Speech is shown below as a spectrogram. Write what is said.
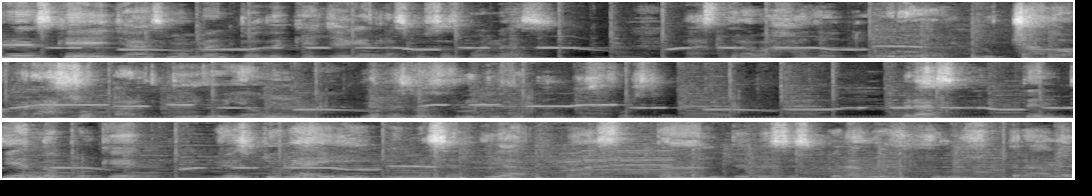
crees que ya es momento de que lleguen las cosas buenas? Has trabajado duro, luchado a brazo partido y aún no ves los frutos de tanto esfuerzo. Verás, te entiendo porque yo estuve ahí y me sentía bastante desesperado y frustrado.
